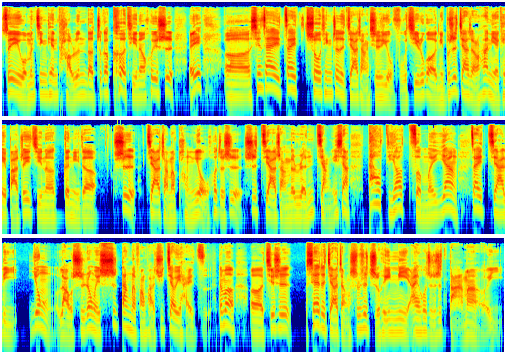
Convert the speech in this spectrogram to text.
所以我们今天讨论的这个课题呢，会是，诶，呃，现在在收听这的家长其实有福气。如果你不是家长的话，你也可以把这一集呢跟你的。是家长的朋友，或者是是家长的人讲一下，到底要怎么样在家里用老师认为适当的方法去教育孩子。那么，呃，其实现在的家长是不是只会溺爱或者是打骂而已？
